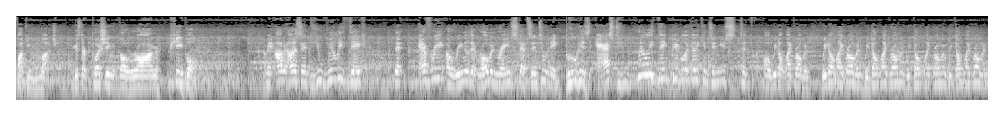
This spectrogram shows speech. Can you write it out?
fucking much. Because they're pushing the wrong people. I mean, I'll be honest, do you really think that every arena that Roman Reigns steps into and they boo his ass, do you really think people are going to continue to, oh, we don't like Roman, we don't like Roman, we don't like Roman, we don't like Roman, we don't like Roman?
